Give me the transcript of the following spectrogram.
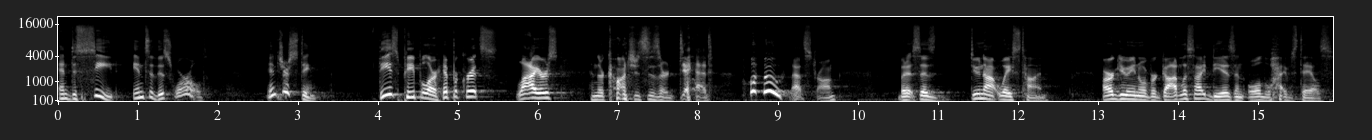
and deceit into this world. Interesting. These people are hypocrites, liars, and their consciences are dead. Woohoo, that's strong. But it says, do not waste time arguing over godless ideas and old wives' tales.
